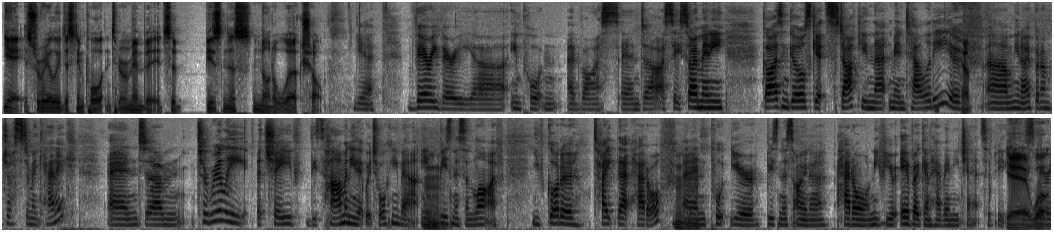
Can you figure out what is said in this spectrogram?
Yeah, it's really just important to remember it's a business, not a workshop. Yeah, very, very uh, important advice. And uh, I see so many guys and girls get stuck in that mentality of, Yep. um, you know, but I'm just a mechanic. And um, to really achieve this harmony that we're talking about in Mm. business and life, you've got to take that hat off Mm-hmm. and put your business owner hat on if you're ever going to have any chance of it. Yeah, well,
